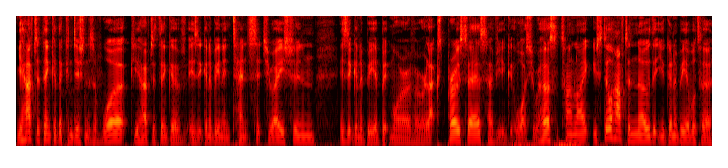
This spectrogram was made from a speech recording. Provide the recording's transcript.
you have to think of the conditions of work. You have to think of is it going to be an intense situation? Is it going to be a bit more of a relaxed process? Have you what's your rehearsal time like? You still have to know that you're going to be able to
